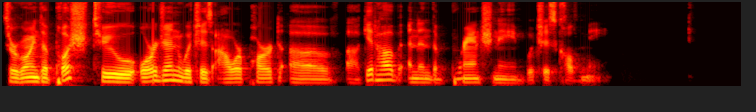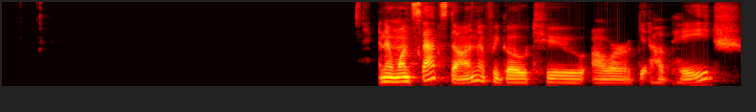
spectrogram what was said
So we're going to push to origin, which is our part of uh, GitHub, and then the branch name, which is called main. And then once that's done, if we go to our GitHub page,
